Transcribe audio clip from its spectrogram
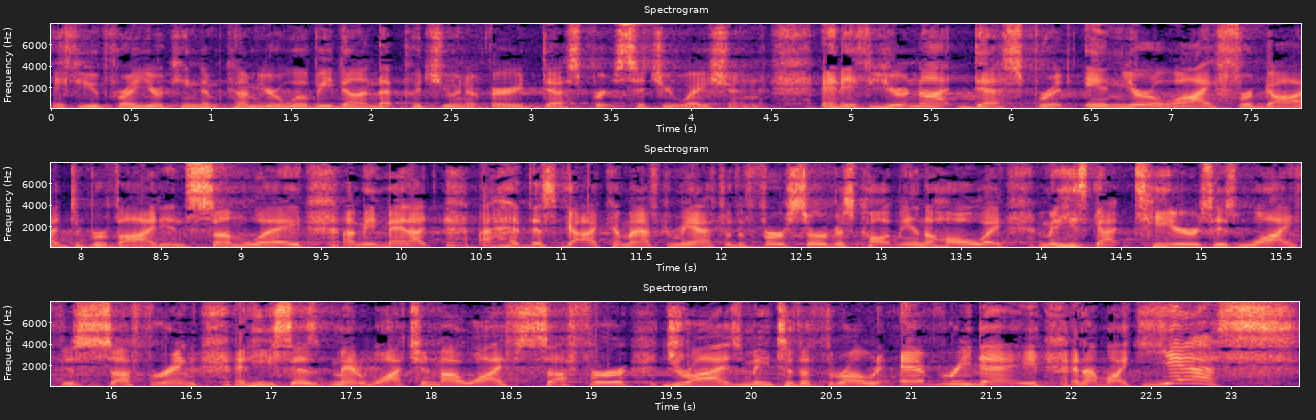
if you pray your kingdom come, your will be done, that puts you in a very desperate situation. And if you're not desperate in your life for God to provide in some way, I mean, man, I, I had this guy come after me after the first service, caught me in the hallway. I mean, he's got tears. His wife is suffering. And he says, man, watching my wife suffer drives me to the throne every day. And I'm like, yes.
